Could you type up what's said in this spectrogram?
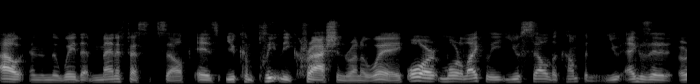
out. And then the way that manifests itself is you completely crash and run away, or more likely, you sell the company, you exit it early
